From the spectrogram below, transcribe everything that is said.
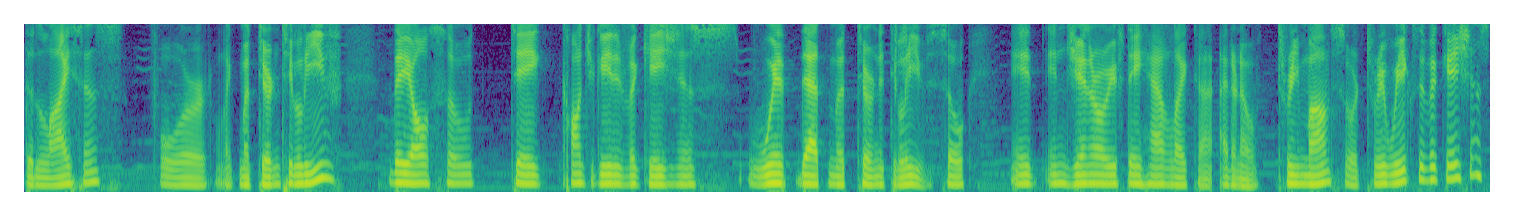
the license for like maternity leave, they also take conjugated vacations with that maternity leave. So, it in general, if they have like uh, I don't know three months or three weeks of vacations,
